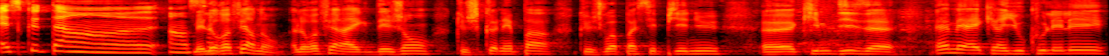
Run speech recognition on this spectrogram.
Est-ce que tu as un, un Mais le refaire, non. Le refaire avec des gens que je connais pas, que je vois passer pieds nus, euh, qui me disent, euh, Eh, mais avec un ukulélé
